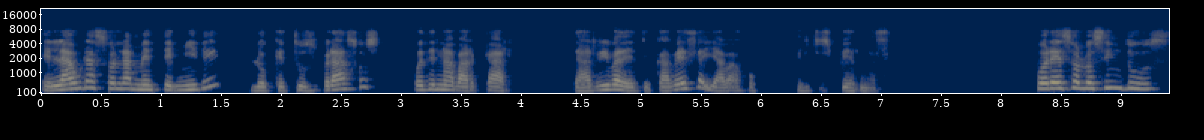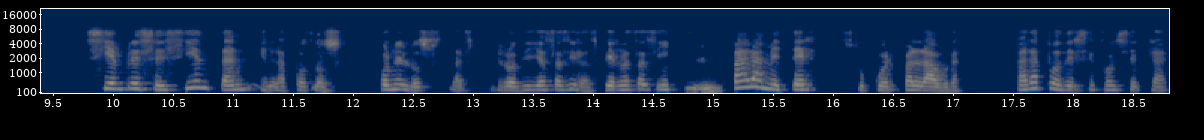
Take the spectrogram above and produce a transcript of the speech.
El aura solamente mide lo que tus brazos pueden abarcar de arriba de tu cabeza y abajo en tus piernas. Por eso los hindús siempre se sientan en la los ponen los, las rodillas así, las piernas así, para meter su cuerpo al aura, para poderse concentrar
